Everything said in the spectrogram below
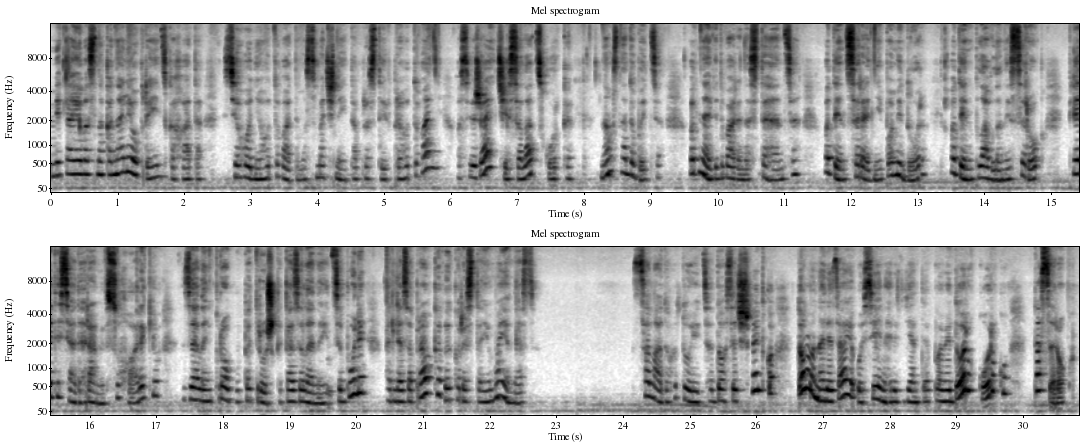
Вітаю вас на каналі Українська хата. Сьогодні готуватиму смачний та простий в приготуванні освіжаючий салат з курки. Нам знадобиться одне відварене стегенце, один середній помідор, один плавлений сирок, 50 г сухариків, зелень кропу, петрушки та зеленої цибулі, а для заправки використаю майонез. Салат готується досить швидко, тому нарізаю усі інгредієнти помідор, курку та сирок.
